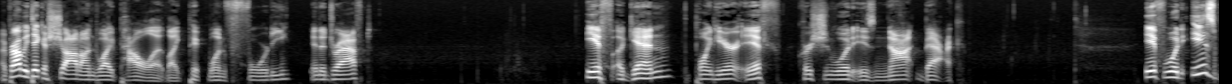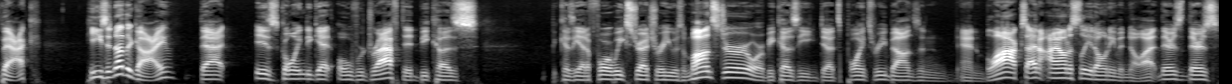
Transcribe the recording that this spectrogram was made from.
I'd probably take a shot on Dwight Powell at like pick 140 in a draft. If, again, the point here, if Christian Wood is not back. If Wood is back, he's another guy that is going to get overdrafted because because he had a four week stretch where he was a monster, or because he gets points, rebounds, and and blocks. I, I honestly don't even know. I, there's there's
